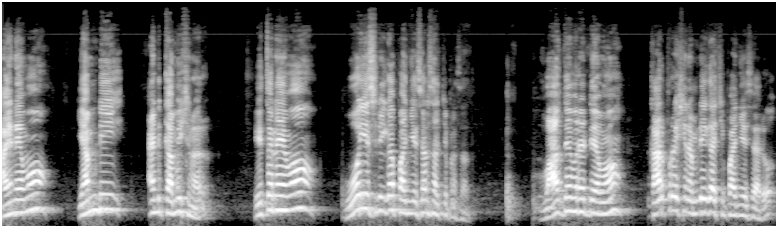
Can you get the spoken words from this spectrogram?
ఆయనేమో ఎండి అండ్ కమిషనర్. ఇతనేమో ఓఎస్డీగా పనిచేశారు సత్యప్రసాద్. వాసుదేవరెడ్డి ఏమో కార్పొరేషన్ ఎండీగా పనిచేశారు.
